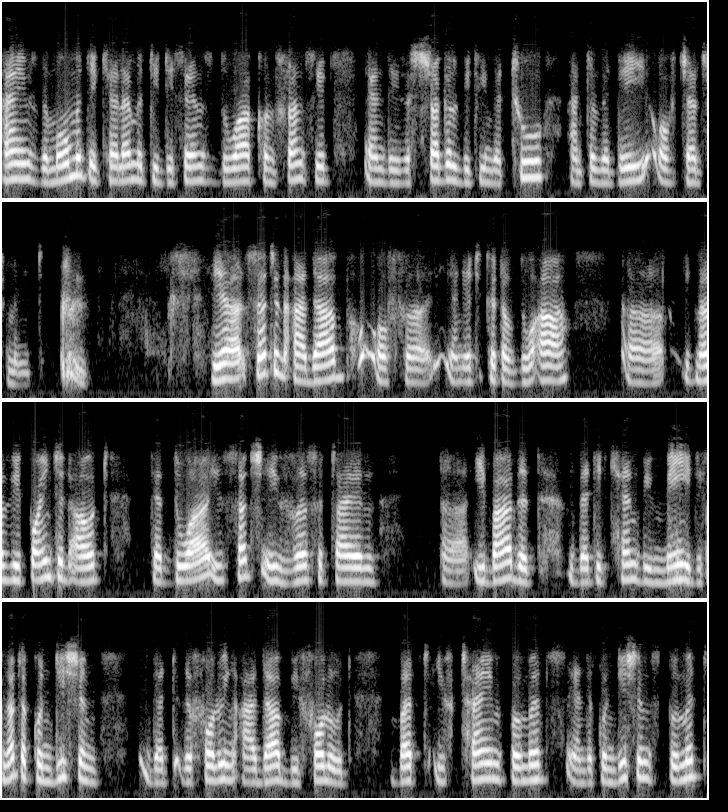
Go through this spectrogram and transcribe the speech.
times, the moment a calamity descends, dua confronts it, and there is a struggle between the two until the day of judgment. there are certain adab of uh, an etiquette of dua. Uh, it must be pointed out that dua is such a versatile uh, ibadat that it can be made. It's not a condition that the following adab be followed, but if time permits and the conditions permit,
